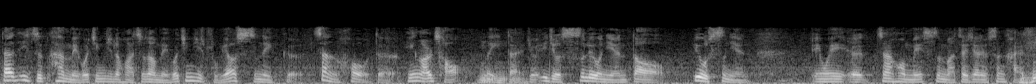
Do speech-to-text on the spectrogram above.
大家一直看美国经济的话，知道美国经济主要是那个战后的婴儿潮那一代，就一九四六年到六四年。因为呃战后没事嘛，在家里生孩子，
